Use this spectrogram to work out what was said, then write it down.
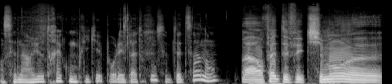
un scénario très compliqué pour les patrons. C'est peut-être ça, non? Bah, en fait, effectivement, euh,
